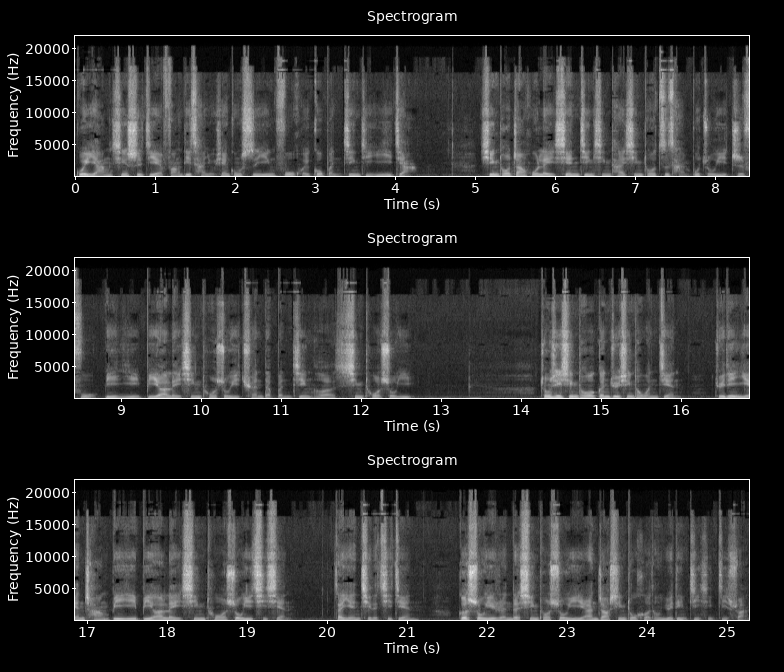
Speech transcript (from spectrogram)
贵阳新世界房地产有限公司应付回购本金及溢价。信托账户类现金形态信托资产不足以支付 B 一、B 二类信托受益权的本金和信托收益。中信信托根据信托文件决定延长 B 一、B 二类信托受益期限，在延期的期间，各受益人的信托收益按照信托合同约定进行计算。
